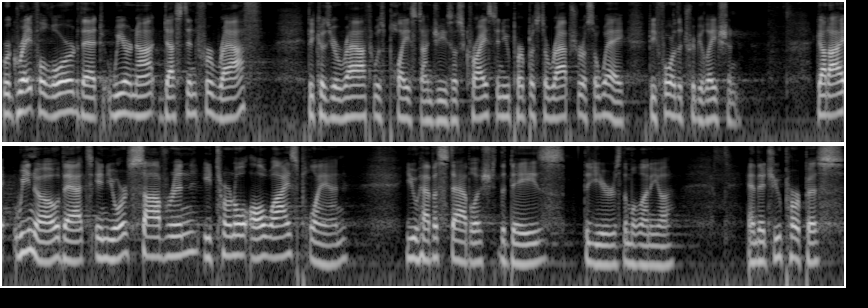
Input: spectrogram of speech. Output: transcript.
We're grateful, Lord, that we are not destined for wrath because your wrath was placed on Jesus Christ and you purpose to rapture us away before the tribulation. God, I, we know that in your sovereign, eternal, all wise plan, you have established the days, the years, the millennia, and that you purpose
